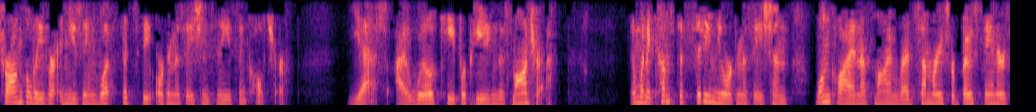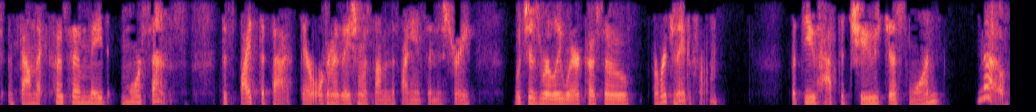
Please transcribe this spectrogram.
strong believer in using what fits the organization's needs and culture. Yes, I will keep repeating this mantra. And when it comes to fitting the organization, one client of mine read summaries for both standards and found that COSO made more sense, despite the fact their organization was not in the finance industry, which is really where COSO originated from. But do you have to choose just one? No.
